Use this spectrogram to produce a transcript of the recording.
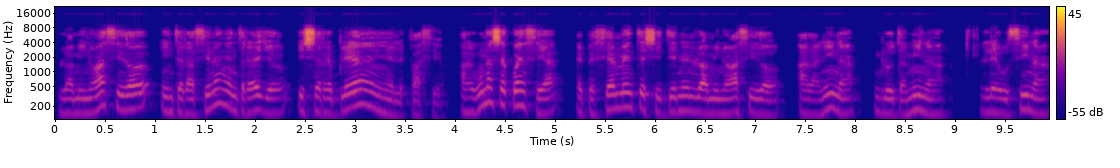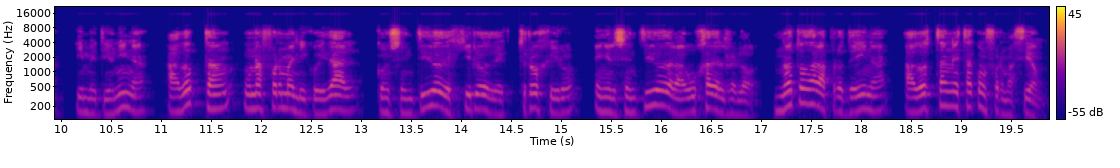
los aminoácidos interaccionan entre ellos y se repliegan en el espacio. Algunas secuencias, especialmente si tienen los aminoácidos alanina, glutamina, leucina y metionina, adoptan una forma helicoidal con sentido de giro dextrógiro en el sentido de la aguja del reloj. No todas las proteínas adoptan esta conformación,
